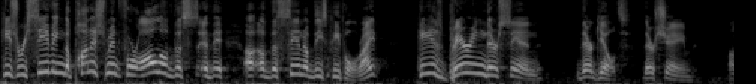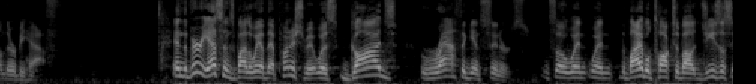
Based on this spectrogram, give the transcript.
He's receiving the punishment for all of the, uh, of the sin of these people, right? He is bearing their sin, their guilt, their shame on their behalf. And the very essence, by the way, of that punishment was God's wrath against sinners. So when, when the Bible talks about Jesus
